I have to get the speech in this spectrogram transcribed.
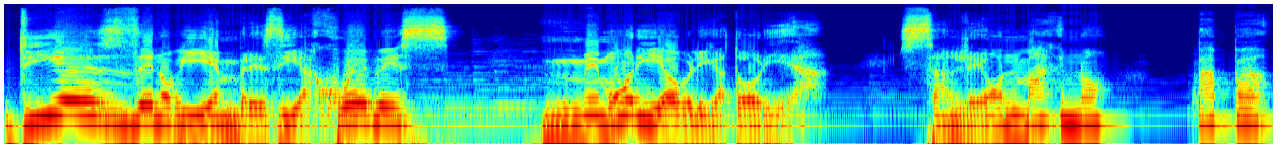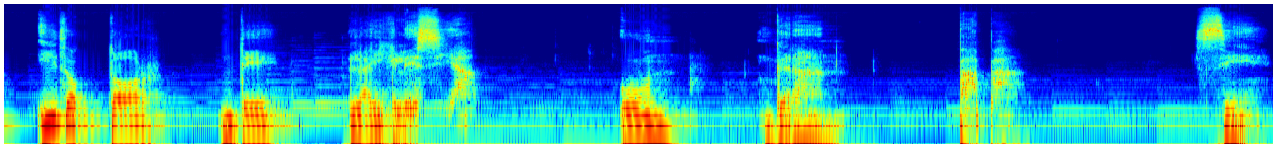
...10 de noviembre, es día jueves... ...memoria obligatoria... ...San León Magno... ...papa y doctor... ...de la Iglesia... ...un gran papa... ...sí...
